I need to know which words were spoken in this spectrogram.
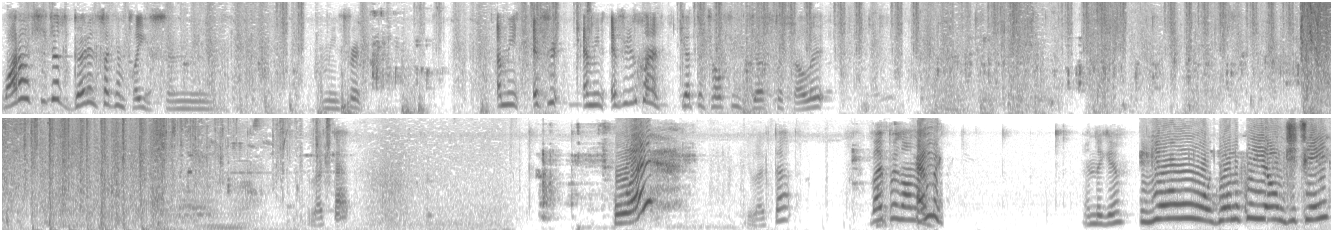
Why don't you just get in second place? I mean, I mean, frick. I mean, if you, I mean, if you're just gonna get the trophy just to sell it. You like that? What? You like that? Viper's online in the game. Yo, you wanna play your own GTA?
